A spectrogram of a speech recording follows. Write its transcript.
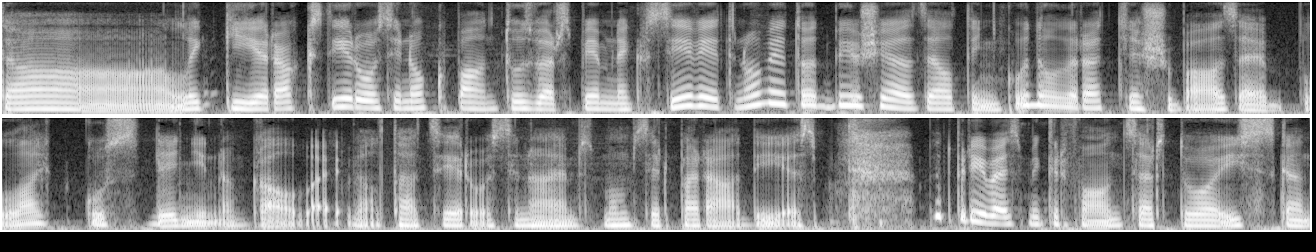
Tā Likija raksta ierosina okupantu uzvaras pieminiektu sievieti novietot bijušajā zeltiņa kodolraķešu bāzē blakus Ļeņina galvai. Vēl tāds ierosinājums mums ir parādījies. Bet brīvais mikrofons ar to izskan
